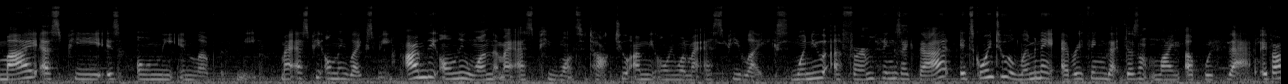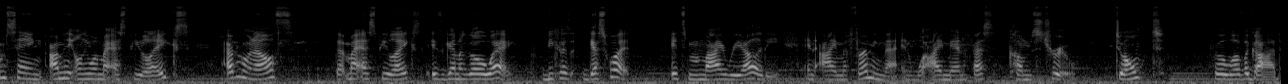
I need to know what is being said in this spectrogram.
my SP is only in love with me. My SP only likes me. I'm the only one that my SP wants to talk to. I'm the only one my SP likes. When you affirm things like that, it's going to eliminate everything that doesn't line up with that. If I'm saying I'm the only one my SP likes, everyone else that my SP likes is gonna go away. Because guess what? It's my reality and I'm affirming that and what I manifest comes true. Don't, for the love of God,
